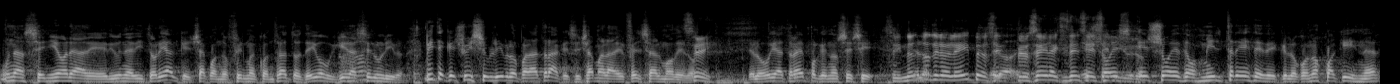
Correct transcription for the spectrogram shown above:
una señora de, una editorial que ya cuando firma el contrato te digo que quiere hacer un libro. Viste que yo hice un libro para atrás que se llama La defensa del modelo. Sí. Te lo voy a traer porque no sé si... Sí, no, te lo, leí, pero, sé, de la existencia de ese libro. Eso es 2003, desde que lo conozco a Kirchner,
